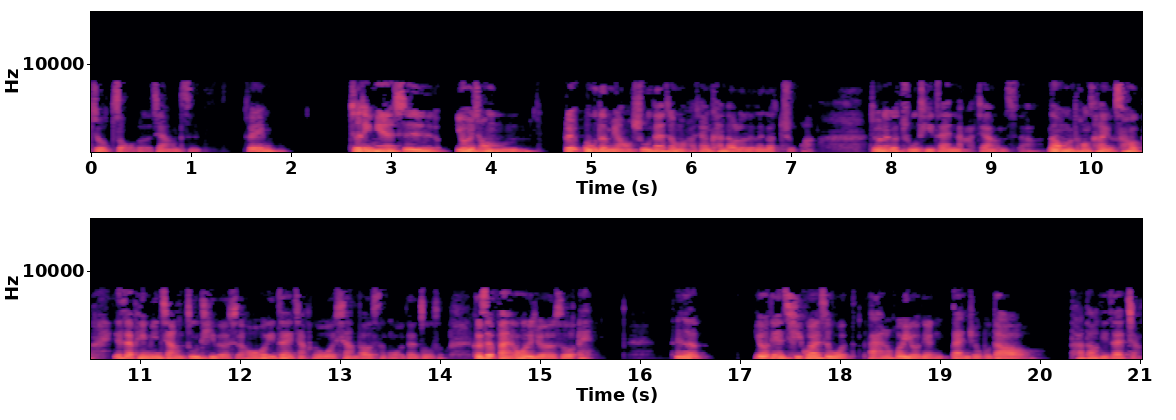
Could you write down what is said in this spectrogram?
就走了这样子。所以这里面是有一种对物的描述，但是我们好像看到了那个主啊，就那个主体在哪这样子啊。那我们通常有时候一直在拼命讲主体的时候，会一直在讲说我想到什么，我在做什么，可是反而会觉得说，哎，那个。有点奇怪，是我反而会有点感觉不到他到底在讲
